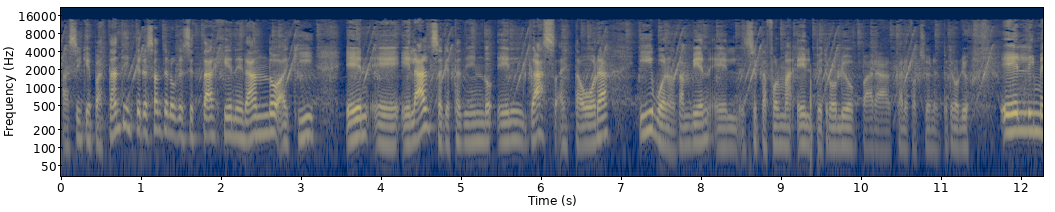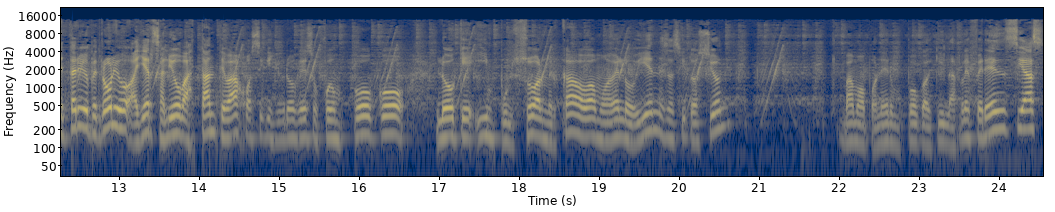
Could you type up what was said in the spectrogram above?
así que es bastante interesante lo que se está generando aquí en eh, el alza que está teniendo el gas a esta hora y bueno, también el, en cierta forma el petróleo para calefacción, el petróleo. El inventario de petróleo ayer salió bastante bajo, así que yo creo que eso fue un poco lo que impulsó al mercado. Vamos a verlo bien, esa situación. Vamos a poner un poco aquí las referencias.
